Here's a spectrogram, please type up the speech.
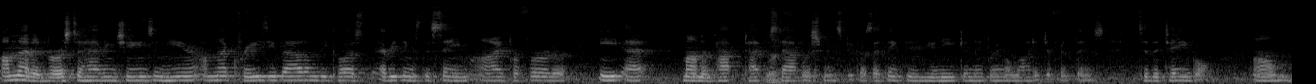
I'm not adverse to having chains in here. I'm not crazy about them because everything's the same. I prefer to eat at mom and pop type Right. establishments because I think they're unique and they bring a lot of different things to the table. Um,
